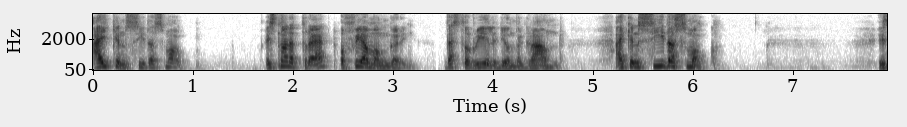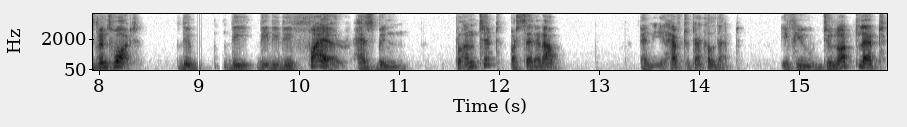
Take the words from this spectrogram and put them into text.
I can see the smoke not a threat or fear mongering. That's the reality on the ground. I can see the smoke. It means what? The, the, the, the, the fire has been planted or set it up. And you have to tackle that. If you do not let,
